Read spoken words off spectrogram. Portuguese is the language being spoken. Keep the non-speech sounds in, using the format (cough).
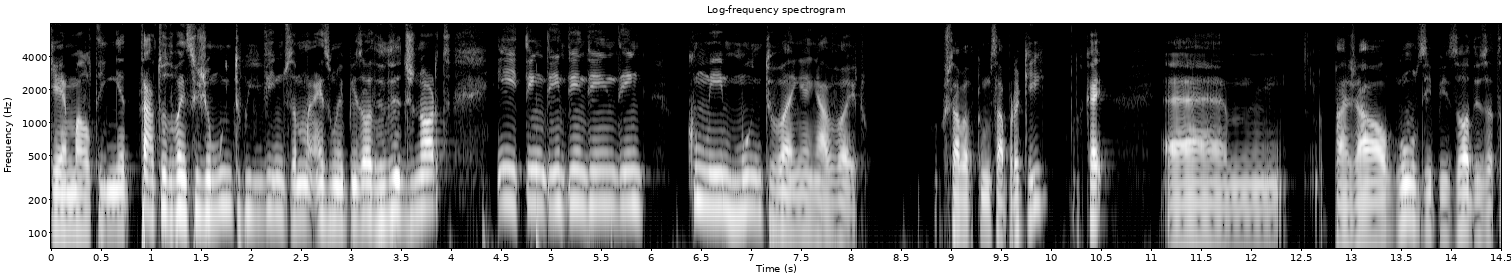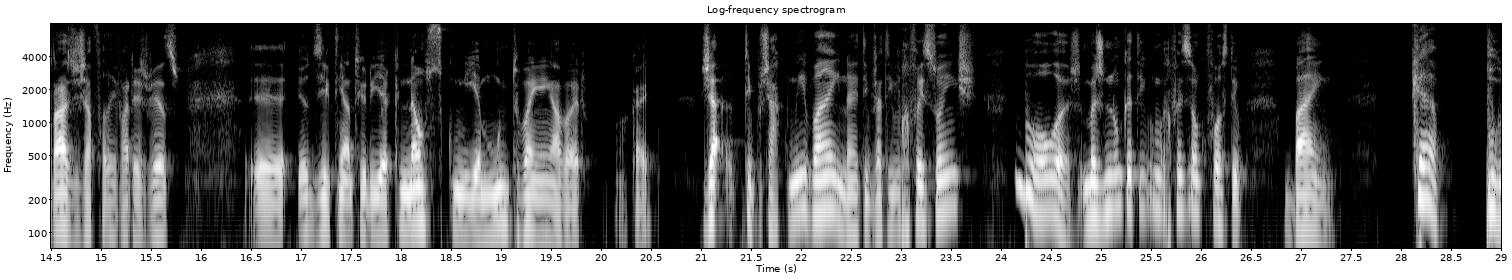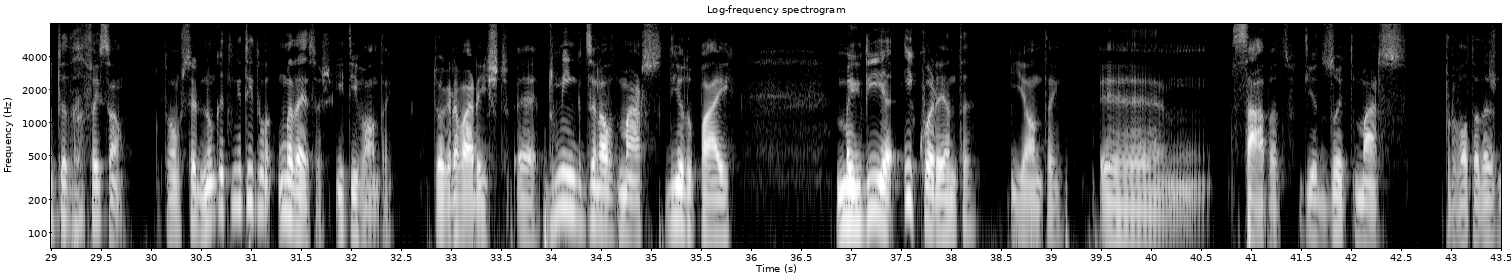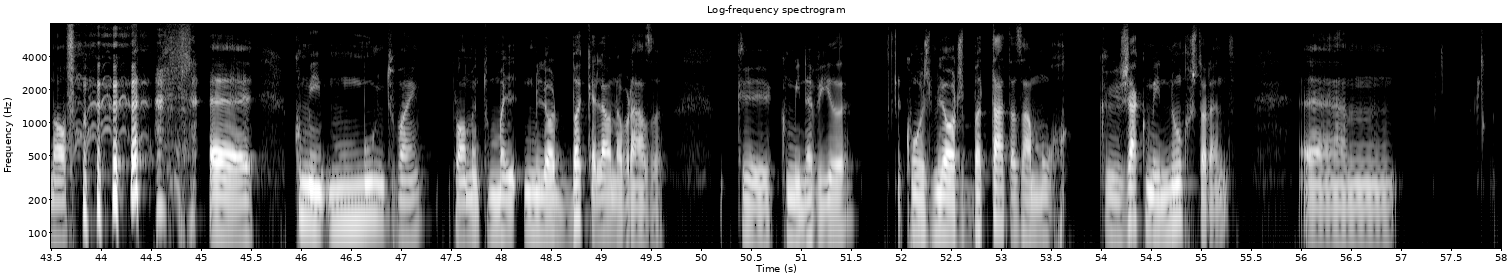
Que é, maltinha? Está tudo bem? Sejam muito bem-vindos a mais um episódio de Desnorte. E tim, tim, tim, tim, tim, comi muito bem em Aveiro. Gostava de começar por aqui, ok? Ahm, pá, já há alguns episódios atrás, já falei várias vezes, eh, eu dizia que tinha a teoria que não se comia muito bem em Aveiro, ok? Já, tipo, já comi bem, né? Tipo, já tive refeições boas, mas nunca tive uma refeição que fosse, tipo, bem, que puta de refeição. Vamos ter, nunca tinha tido uma dessas. E tive ontem. Estou a gravar isto eh, domingo 19 de março, dia do pai, meio-dia e 40. E ontem, eh, sábado, dia 18 de março, por volta das 9, (laughs) eh, comi muito bem. Provavelmente o mel- melhor bacalhau na brasa que comi na vida, com as melhores batatas à murro que já comi num restaurante. Ahm,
